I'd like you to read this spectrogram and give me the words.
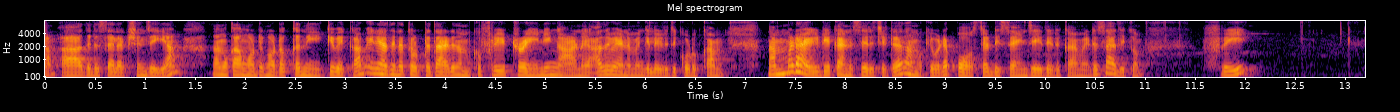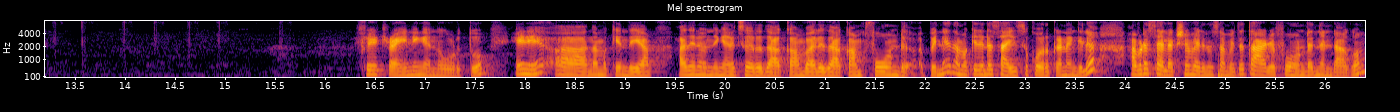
അതിന് സെലക്ഷൻ ചെയ്യാം. നമുക്ക് അങ്ങോട്ടും ഇങ്ങോട്ടൊക്കെ നീക്കി വെക്കാം. ഇനി അതിന്റെ തൊട്ട് താഴെ നമുക്ക് ഫ്രീ ട്രെയിനിങ് ആണ്. അത് വേണമെങ്കിൽ എഴുതി കൊടുക്കാം. നമ്മുടെ ഐഡിയക്ക് അനുസരിച്ചിട്ട് നമുക്കിവിടെ പോസ്റ്റർ ഡിസൈൻ ചെയ്തെടുക്കാൻ വേണ്ടി സാധിക്കും. ഫ്രീ ഫ്രീ ട്രെയിനിങ് എന്ന് കൊടുത്തു. ഇനി നമുക്ക് എന്ത് ചെയ്യാം അതിനൊന്നിങ്ങനെ ചെറുതാക്കാം വലുതാക്കാം ഫോണ്ട് പിന്നെ നമുക്കിതിന്റെ സൈസ് കുറക്കണമെങ്കിൽ അവിടെ സെലക്ഷൻ വരുന്ന സമയത്ത് താഴെ ഫോണ്ട് എന്നുണ്ടാകും.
